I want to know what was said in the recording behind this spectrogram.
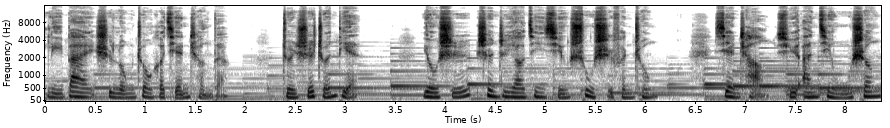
礼拜是隆重和虔诚的，准时准点，有时甚至要进行数十分钟。现场需安静无声，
